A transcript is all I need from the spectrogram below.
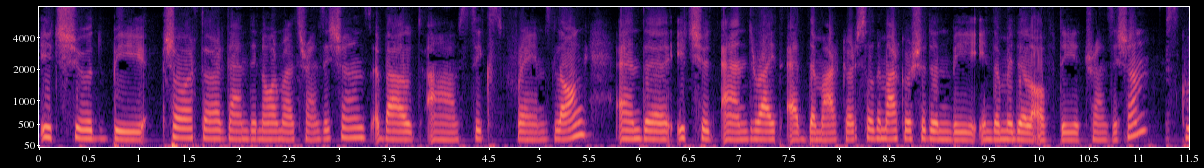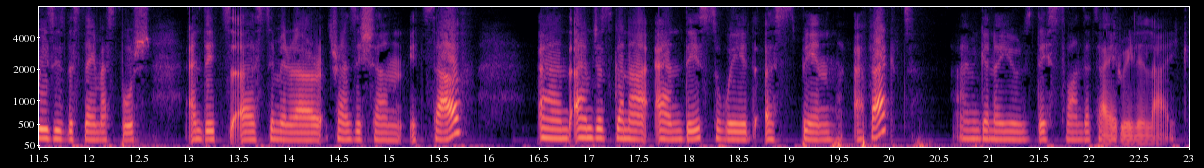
it should be shorter than the normal transitions, about um, 6 frames long, and uh, it should end right at the marker, so the marker shouldn't be in the middle of the transition. Squeeze is the same as push, and it's a similar transition itself. And I'm just gonna end this with a spin effect. I'm gonna use this one that I really like.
